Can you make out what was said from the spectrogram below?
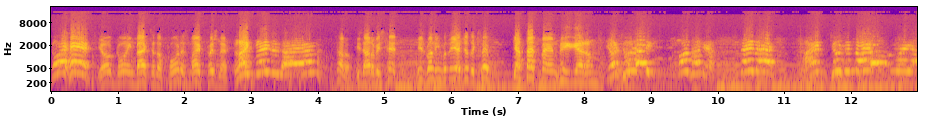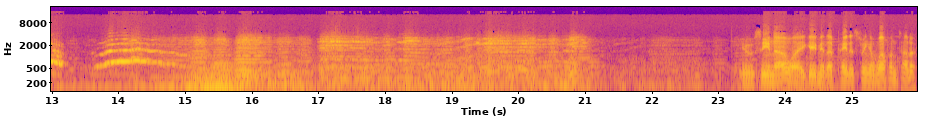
Go ahead. You're going back to the fort as my prisoner. Like blazes I am. Tonto, he's out of his head. He's running for the edge of the cliff. Get that man. Me get him. You're too late. Both of you. Stay back. I'm choosing my own way out. You see now why he gave me that painted string of wampum, Tonto?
